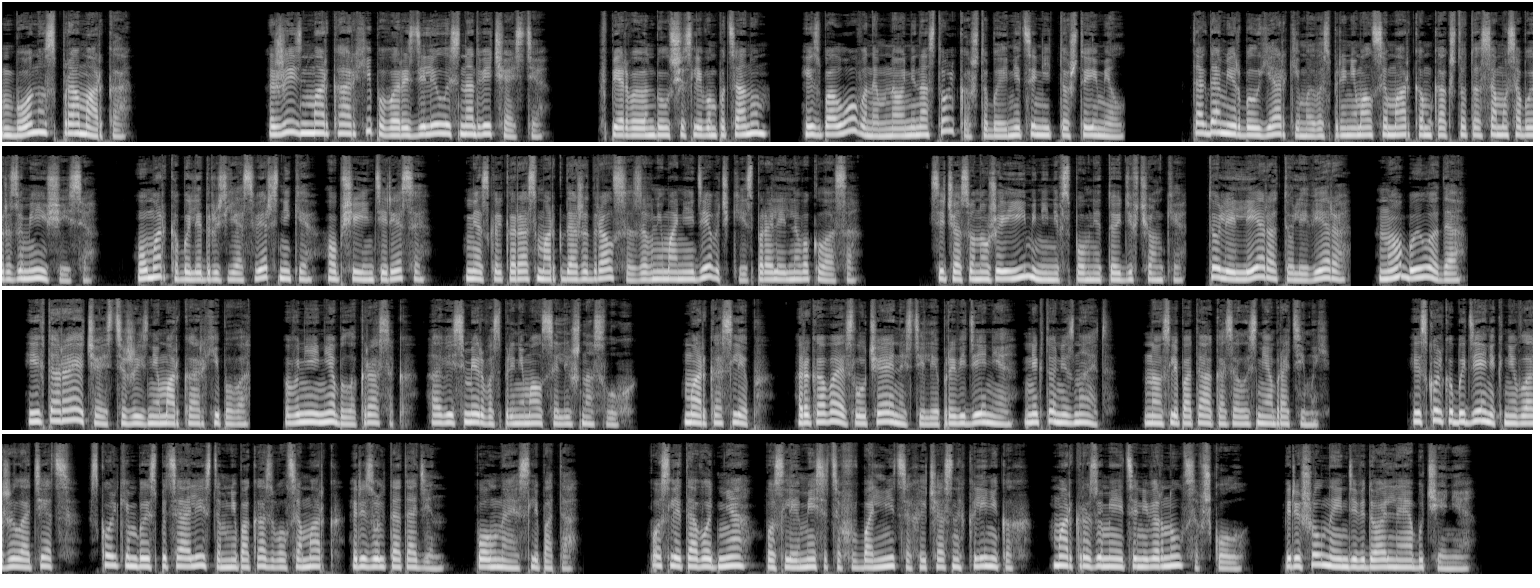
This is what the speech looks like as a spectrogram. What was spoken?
Бонус про Марка. Жизнь Марка Архипова разделилась на две части. В первой он был счастливым пацаном, избалованным, но не настолько, чтобы не ценить то, что имел. Тогда мир был ярким и воспринимался Марком как что-то само собой разумеющееся. У Марка были друзья-сверстники, общие интересы. Несколько раз Марк даже дрался за внимание девочки из параллельного класса. Сейчас он уже и имени не вспомнит той девчонки. То ли Лера, то ли Вера, но было, да. И вторая часть жизни Марка Архипова. В ней не было красок, а весь мир воспринимался лишь на слух. Марк ослеп. Роковая случайность или провидение, никто не знает. Но слепота оказалась необратимой. И сколько бы денег ни вложил отец, скольким бы специалистам не показывался Марк, результат один — полная слепота. После того дня, после месяцев в больницах и частных клиниках, Марк, разумеется, не вернулся в школу перешел на индивидуальное обучение.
